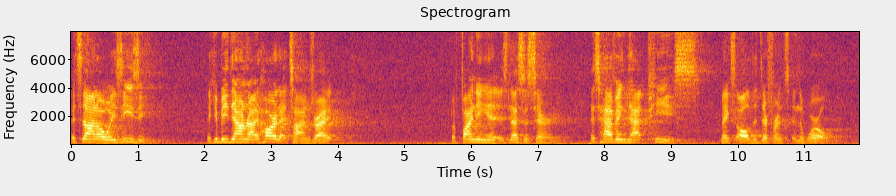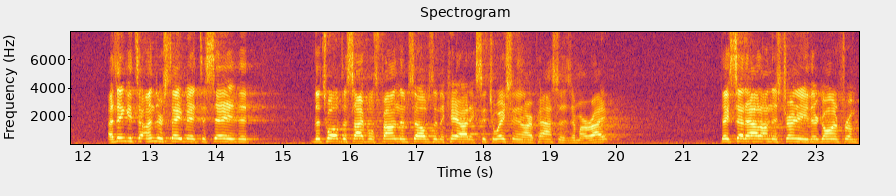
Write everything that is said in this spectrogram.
It's not always easy. It can be downright hard at times, right? But finding it is necessary. As having that peace makes all the difference in the world. I think it's an understatement to say that the 12 disciples found themselves in a chaotic situation in our passage. Am I right? They set out on this journey. They're going from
